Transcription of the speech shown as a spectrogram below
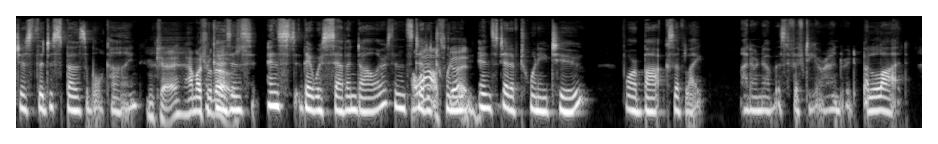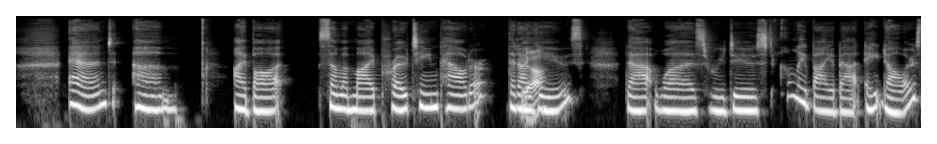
just the disposable kind. Okay. How much were those? ins- they were seven dollars instead wow, of that's twenty instead of twenty two for a box of like I don't know if it was fifty or hundred, but a lot. And um, I bought some of my protein powder that Yeah. I use. That was reduced only by about eight dollars.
